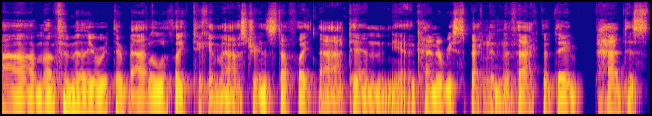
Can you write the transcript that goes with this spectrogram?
um, I'm familiar with their battle with like Ticketmaster and stuff like that, and you know, kind of respected mm-hmm. the fact that they've had this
